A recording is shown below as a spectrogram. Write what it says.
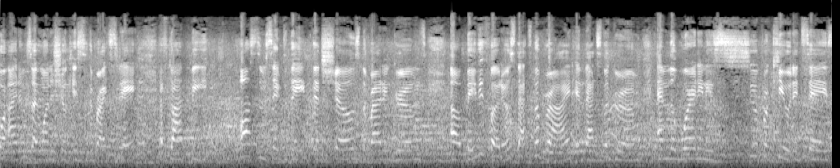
four items I want to showcase to the brides today. I've got the awesome save the date that shows the bride and groom's uh, baby photos. That's the bride and that's the groom. And the wording is super cute. It says,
